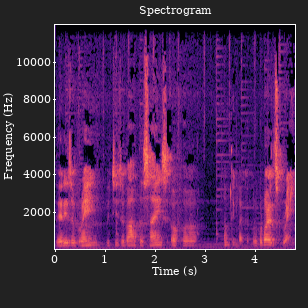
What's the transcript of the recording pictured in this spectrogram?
there is a brain which is about the size of a… something like a crocodile's brain.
